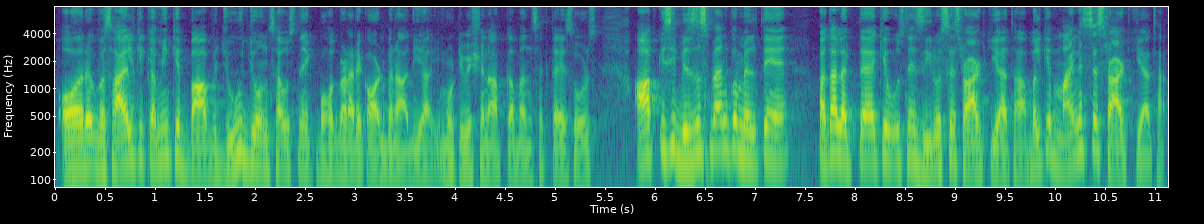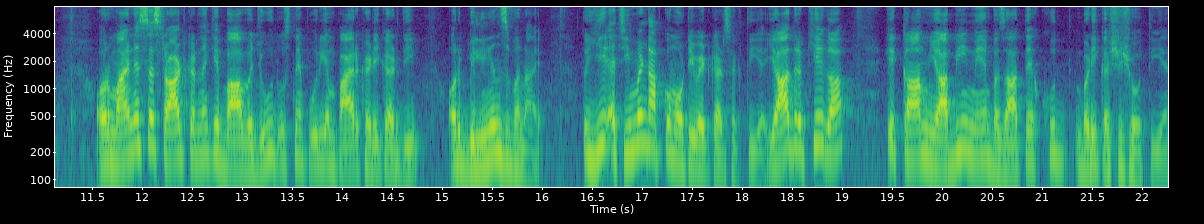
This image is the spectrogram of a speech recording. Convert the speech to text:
اور وسائل کی کمی کے باوجود جو ان سا اس نے ایک بہت بڑا ریکارڈ بنا دیا۔ یہ موٹیویشن آپ کا بن سکتا ہے سورس آپ کسی بزنس مین کو ملتے ہیں، پتہ لگتا ہے کہ اس نے زیرو سے سٹارٹ کیا تھا، بلکہ مائنس سے سٹارٹ کیا تھا۔ اور مائنس سے سٹارٹ کرنے کے باوجود اس نے پوری امپائر کھڑی کر دی اور بلینز بنائے۔ تو یہ اچیومنٹ آپ کو موٹیویٹ کر سکتی ہے۔ یاد رکھیے گا کہ کامیابی میں بذات خود بڑی کشش ہوتی ہے۔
